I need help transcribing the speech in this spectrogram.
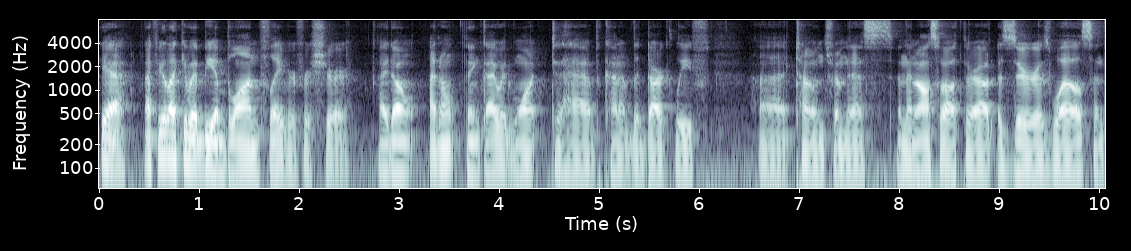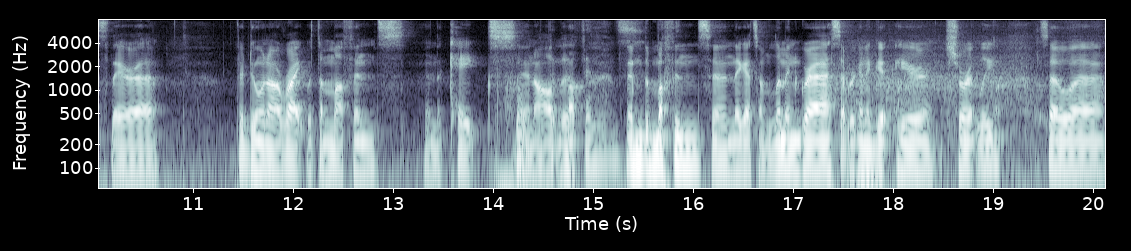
yeah, I feel like it would be a blonde flavor for sure. I don't. I don't think I would want to have kind of the dark leaf uh, tones from this, and then also I'll throw out Azure as well, since they're uh, they're doing all right with the muffins and the cakes and all the, muffins. and the muffins, and they got some lemongrass that we're gonna get here shortly. So uh,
